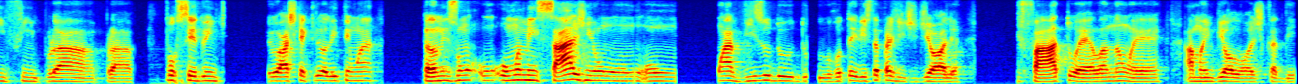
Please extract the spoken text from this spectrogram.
enfim, pra, pra, por ser doentio. Eu acho que aquilo ali tem uma, pelo menos um- um- uma mensagem, um, um, um aviso do, do roteirista pra gente, de olha, de fato ela não é a mãe biológica dele,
